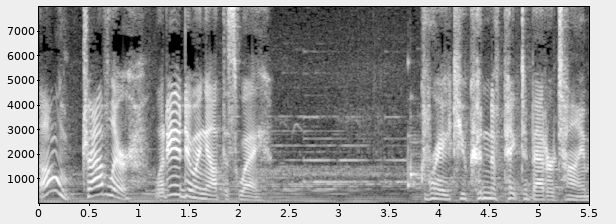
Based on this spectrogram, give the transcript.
Oh, Traveler, what are you doing out this way? Great, you couldn't have picked a better time.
